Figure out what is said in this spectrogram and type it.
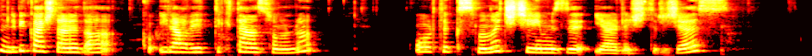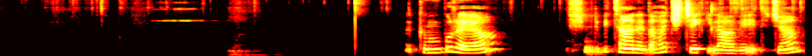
Şimdi birkaç tane daha ilave ettikten sonra orta kısmına çiçeğimizi yerleştireceğiz. Bakın buraya şimdi bir tane daha çiçek ilave edeceğim.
